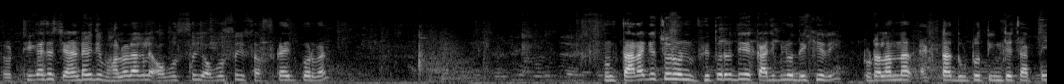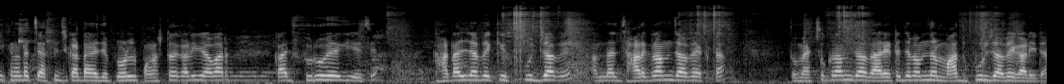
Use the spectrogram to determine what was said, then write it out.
তো ঠিক আছে চ্যানেলটা যদি ভালো লাগলে অবশ্যই অবশ্যই সাবস্ক্রাইব করবেন। এবং তার আগে চলুন ভিতরের দিকে কাজগুলো দেখিয়ে দিই। টোটাল আপনার একটা দুটো তিনটে চারটে এখানে একটা চ্যাসিজ কাটা আছে টোটাল পাঁচটা গাড়ির আবার কাজ শুরু হয়ে গিয়েছে। ঘাটাল যাবে কিসপুর যাবে আপনার ঝাড়গ্রাম যাবে একটা। তো ম্যাচুগ্রাম যাবে আর এটা যাবে আপনার মাদপুর যাবে গাড়িটা।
